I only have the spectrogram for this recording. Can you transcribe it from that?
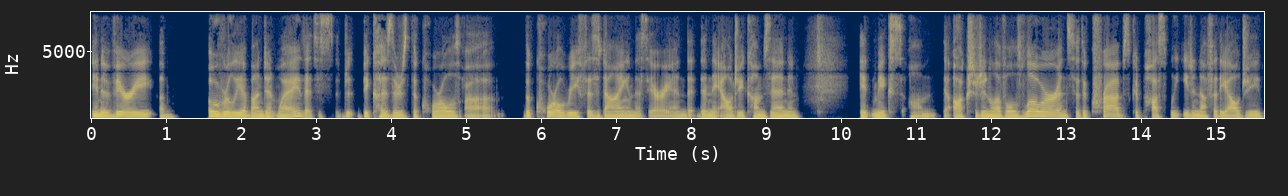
in a very uh, overly abundant way that's because there's the corals uh, the coral reef is dying in this area and th- then the algae comes in and it makes um, the oxygen levels lower. And so the crabs could possibly eat enough of the algae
